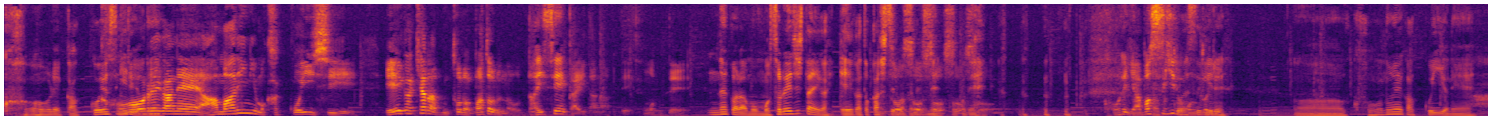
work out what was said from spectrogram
これかっこよすぎるよね。これがねあまりにもかっこいいし映画キャラとのバトルの大正解だなって思って。だからもうもうそれ自体が映画と化してるわけだよねそうそうそうここでそう。これやばすぎる本当に。あーこの絵かっこいいよね。あ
